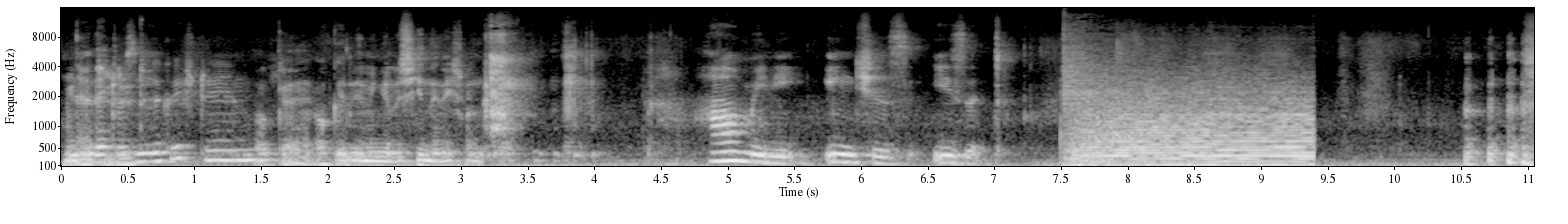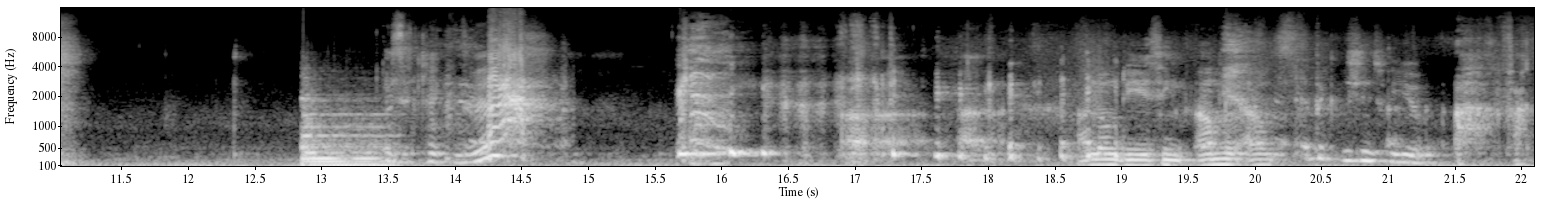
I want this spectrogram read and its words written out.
When no, that wasn't the question. Okay. Okay. Then you're gonna see in the next one. How many inches is it? is it like this? How long do you think? How many? How, the question's for you. ah, fuck.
